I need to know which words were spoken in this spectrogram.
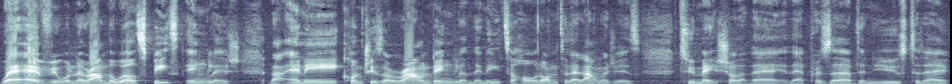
where everyone around the world speaks English that any countries around England they need to hold on to their languages to make sure that they're they're preserved and used today.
